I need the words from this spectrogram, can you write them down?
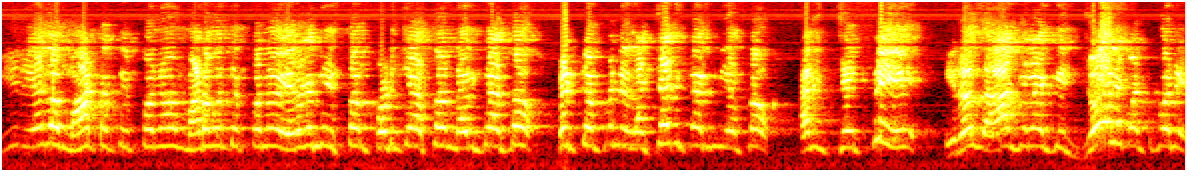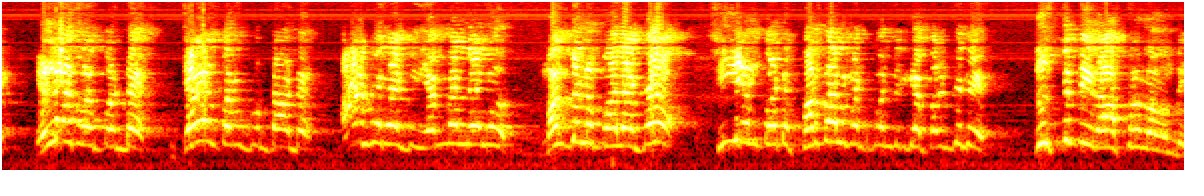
మీరు ఏదో మాట తిప్పనో మడవ తిప్పనో ఎరగదీస్తాం పొడి చేస్తాం నరికేస్తాం ప్రతి ఒక్కరిని లక్షాధికారం చేస్తాం అని చెప్పి ఈ రోజు ఆగ్రాకి జోలి పట్టుకొని వెళ్ళేదుకుంటే జనం తరుముకుంటా ఉంటే ఆగ్రాకి ఎమ్మెల్యేలు మంత్రులు పోలేక సీఎం తోటి పరదాలు కట్టుకొని తిరిగే పరిస్థితి దుస్థితి రాష్ట్రంలో ఉంది.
